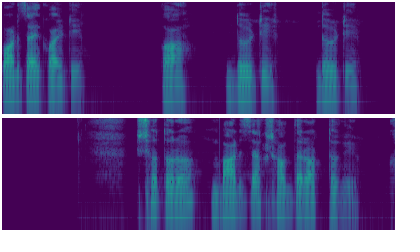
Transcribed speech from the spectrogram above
পর্যায় কয়টি? ক. দুইটি। দুইটি। সতেরো, বারজাক শব্দের অর্থ কি? খ,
